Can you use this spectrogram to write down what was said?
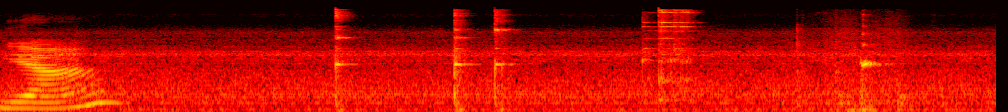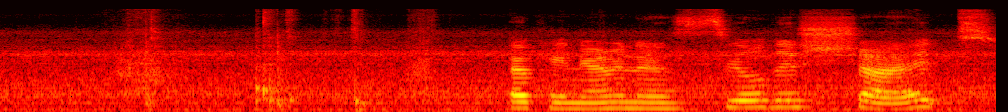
Yeah. Okay, now I'm going to seal this shut.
